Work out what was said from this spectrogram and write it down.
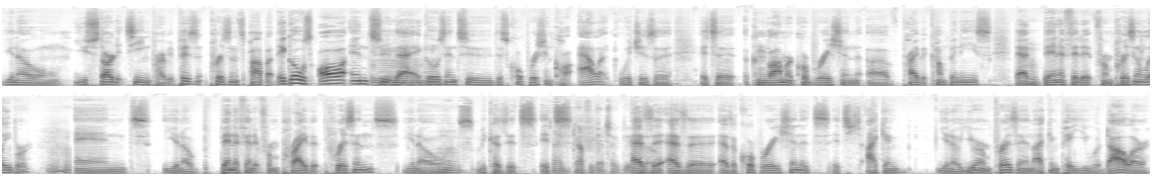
you know, you started seeing private prison, prisons pop up. It goes all into that. Mm-hmm. It goes into this corporation called ALEC, which is a it's a, a conglomerate corporation of private companies that Mm. benefited from prison labor Mm-hmm. and you know benefited from private prisons. You know, s- because it's I it's definitely check this as out. a as a as a corporation it's it's i can you know you're in prison i can pay you a dollar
